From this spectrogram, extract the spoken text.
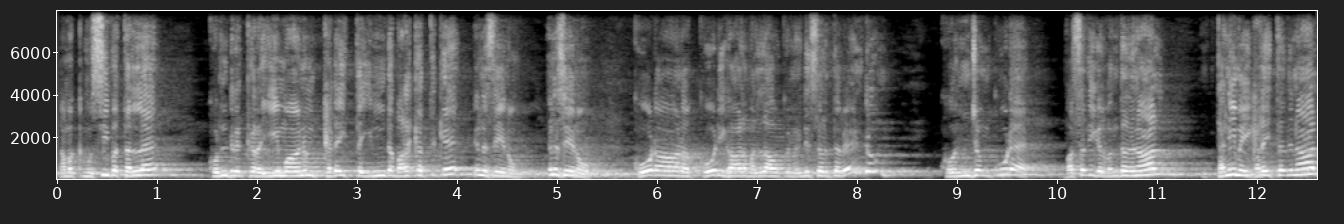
நமக்கு முசீபத் அல்ல கொண்டிருக்கிற ஈமானும் கிடைத்த இந்த வரக்கத்துக்கு என்ன செய்யணும்? என்ன செய்யணும்? கோடான கோடி காலம் அல்லாவுக்கு நன்றி செலுத்த வேண்டும். கொஞ்சம் கூட வசதிகள் வந்ததினால் தனிமை கிடைத்ததினால்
